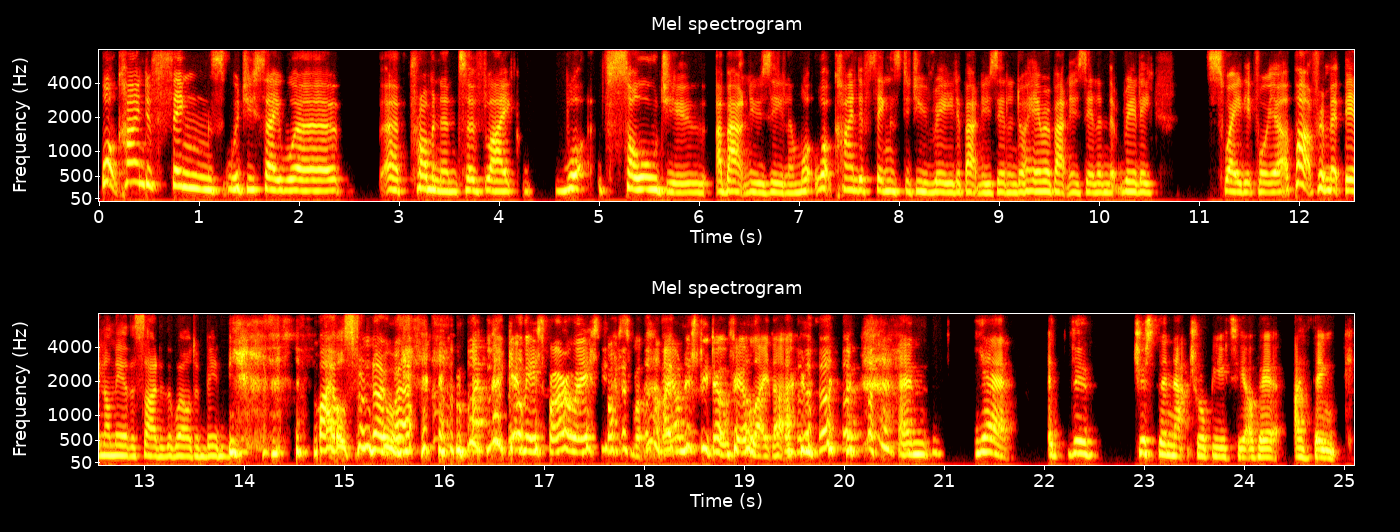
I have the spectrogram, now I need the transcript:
what kind of things would you say were uh, prominent of like what sold you about New Zealand? What what kind of things did you read about New Zealand or hear about New Zealand that really swayed it for you? Apart from it being on the other side of the world and being miles from nowhere, get me as far away as possible. I honestly don't feel like that. um, yeah, uh, the just the natural beauty of it. I think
